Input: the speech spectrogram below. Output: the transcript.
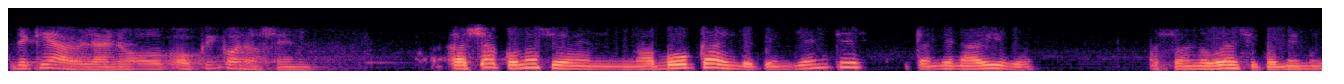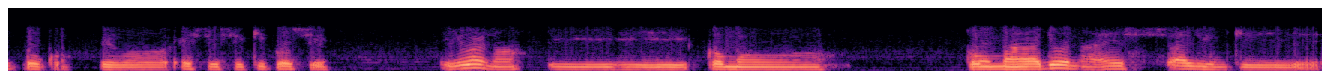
¿de qué hablan o, qué conocen? Allá conocen a Boca, Independiente, también a River. A San Lorenzo también muy poco, pero esos equipos sí. Y bueno, y como como Maradona es alguien que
